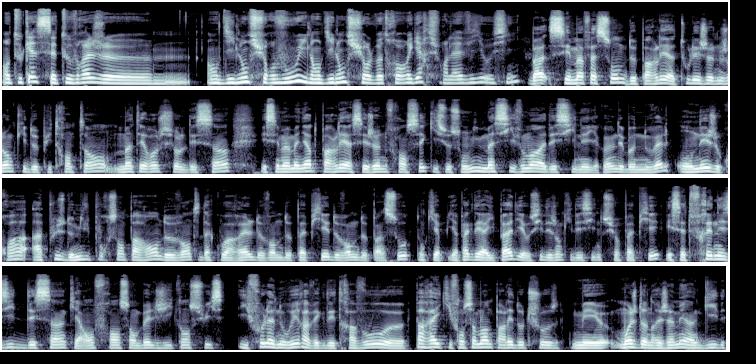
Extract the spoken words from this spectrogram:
En tout cas, cet ouvrage euh, en dit long sur vous. Il en dit long sur votre regard sur la vie aussi. Bah, c'est ma façon de parler à tous les jeunes gens qui, depuis 30 ans, m'interrogent sur le dessin et c'est ma manière de parler à ces jeunes Français qui se sont mis massivement à dessiner. Il y a quand même des bonnes nouvelles. On est, je crois, à plus de 1000% par an de vente d'aquarelles, de vente de papier, de vente de pinceaux. Donc il n'y a, a, pas que des iPads, il y a aussi des gens qui dessinent sur papier. Et cette frénésie de dessin qu'il y a en France, en Belgique, en Suisse, il faut la nourrir avec des travaux euh, pareils qui font semblant de parler d'autre chose. Mais euh, moi, je donnerai jamais un guide.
